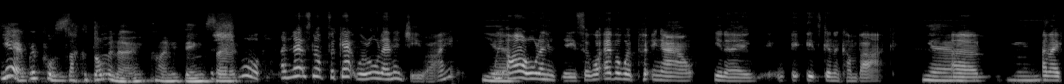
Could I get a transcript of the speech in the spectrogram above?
yeah ripples like a domino kind of thing so sure. and let's not forget we're all energy right yeah. we are all energy so whatever we're putting out you know it, it's going to come back yeah um, mm. and i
